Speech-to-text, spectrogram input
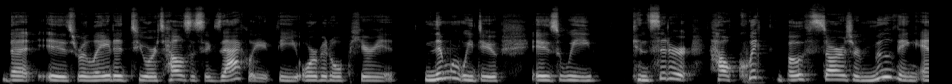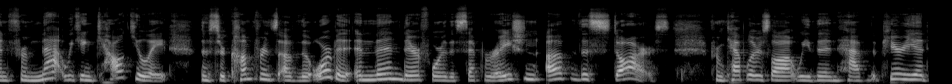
that is related to or tells us exactly the orbital period and then what we do is we consider how quick both stars are moving and from that we can calculate the circumference of the orbit and then therefore the separation of the stars from kepler's law we then have the period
